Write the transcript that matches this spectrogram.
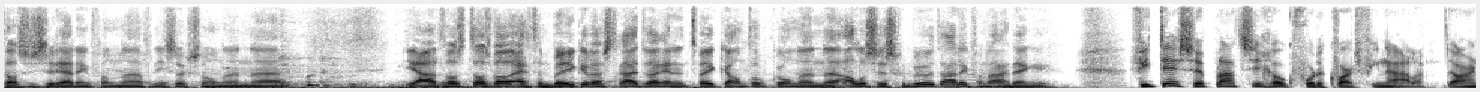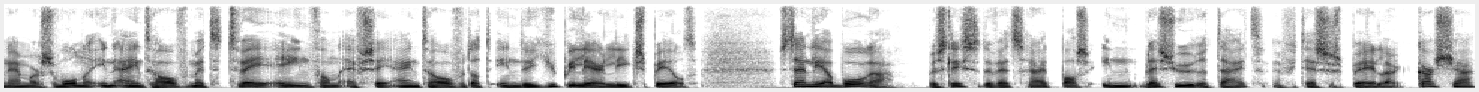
fantastische redding van, van Isaacson. En, ja, het was, het was wel echt een bekerwedstrijd waarin het twee kanten op kon. En alles is gebeurd eigenlijk vandaag, denk ik. Vitesse plaatst zich ook voor de kwartfinale. De Arnhemmers wonnen in Eindhoven met 2-1 van FC Eindhoven... dat in de Jupiler League speelt. Stanley Abora besliste de wedstrijd pas in blessuretijd. Een Vitesse-speler, Kasia,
